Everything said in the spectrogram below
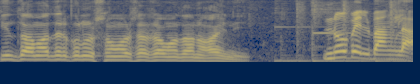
কিন্তু আমাদের কোনো সমস্যার সমাধান হয়নি। নোবেল বাংলা।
